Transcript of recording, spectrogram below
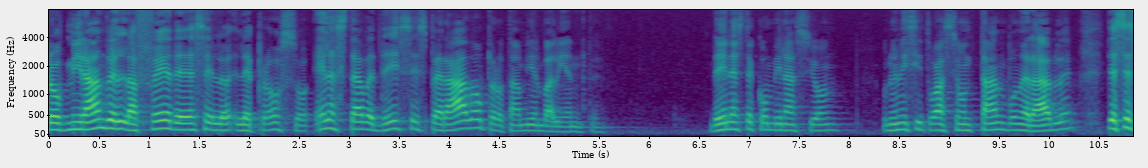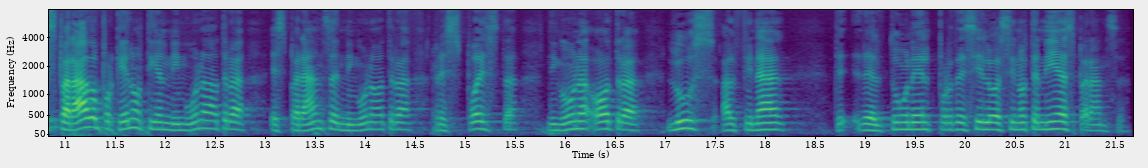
Pero mirando la fe de ese leproso, él estaba desesperado, pero también valiente. Ven esta combinación, una situación tan vulnerable, desesperado porque él no tiene ninguna otra esperanza, ninguna otra respuesta, ninguna otra luz al final del túnel, por decirlo así, no tenía esperanza.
